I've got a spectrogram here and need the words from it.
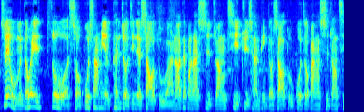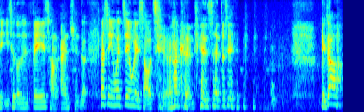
所以我们都会做手部上面喷酒精的消毒啊，然后再帮他试妆，器具产品都消毒过之后帮他试妆，其实一切都是非常安全的。但是因为这位小姐呢，她可能天生就是 比较。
